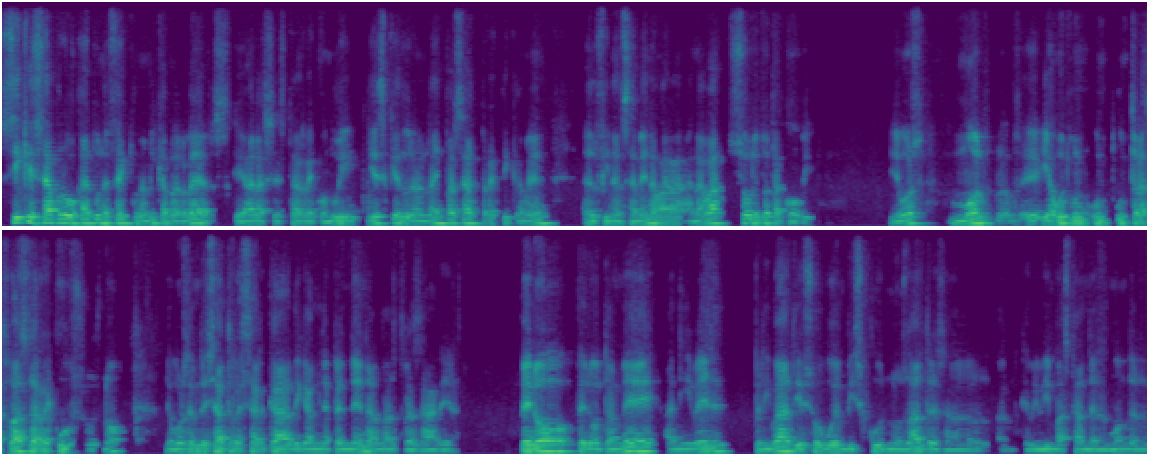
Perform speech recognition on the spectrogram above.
Sí que s'ha provocat un efecte una mica pervers, que ara s'està reconduint, i és que durant l'any passat pràcticament el finançament anava, sobretot a Covid. Llavors molt, eh, hi ha hagut un, un, un trasbàs de recursos, no? Llavors hem deixat recerca, diguem, dependent en altres àrees. Però, però també a nivell privat, i això ho hem viscut nosaltres, el, el que vivim bastant en el món del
